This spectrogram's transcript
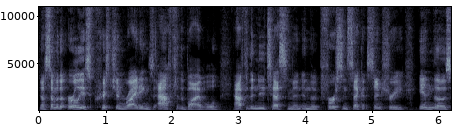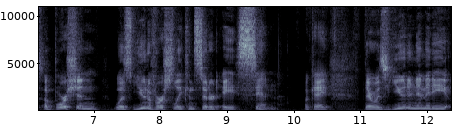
Now, some of the earliest Christian writings after the Bible, after the New Testament, in the first and second century, in those, abortion was universally considered a sin. Okay? There was unanimity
